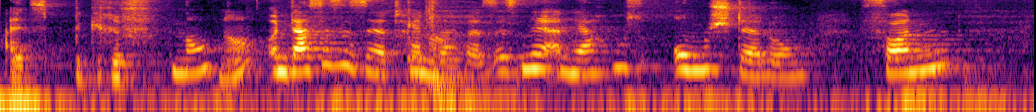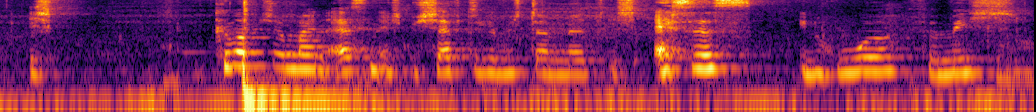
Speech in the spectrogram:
als Begriff. No? Ne? Und das ist es ja Tatsache. Genau. Es ist eine Ernährungsumstellung von, ich kümmere mich um mein Essen, ich beschäftige mich damit, ich esse es in Ruhe für mich Genau.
